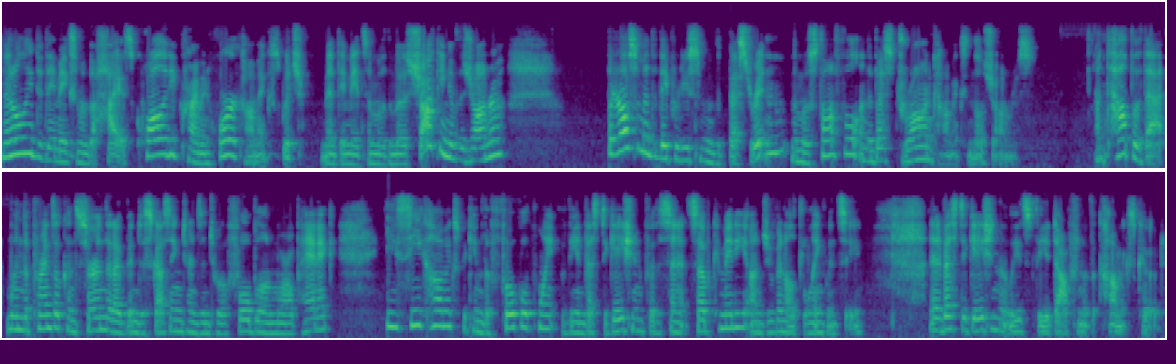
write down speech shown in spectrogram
Not only did they make some of the highest quality crime and horror comics, which meant they made some of the most shocking of the genre, but it also meant that they produced some of the best written, the most thoughtful, and the best drawn comics in those genres. On top of that, when the parental concern that I've been discussing turns into a full blown moral panic, EC Comics became the focal point of the investigation for the Senate Subcommittee on Juvenile Delinquency, an investigation that leads to the adoption of the Comics Code.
